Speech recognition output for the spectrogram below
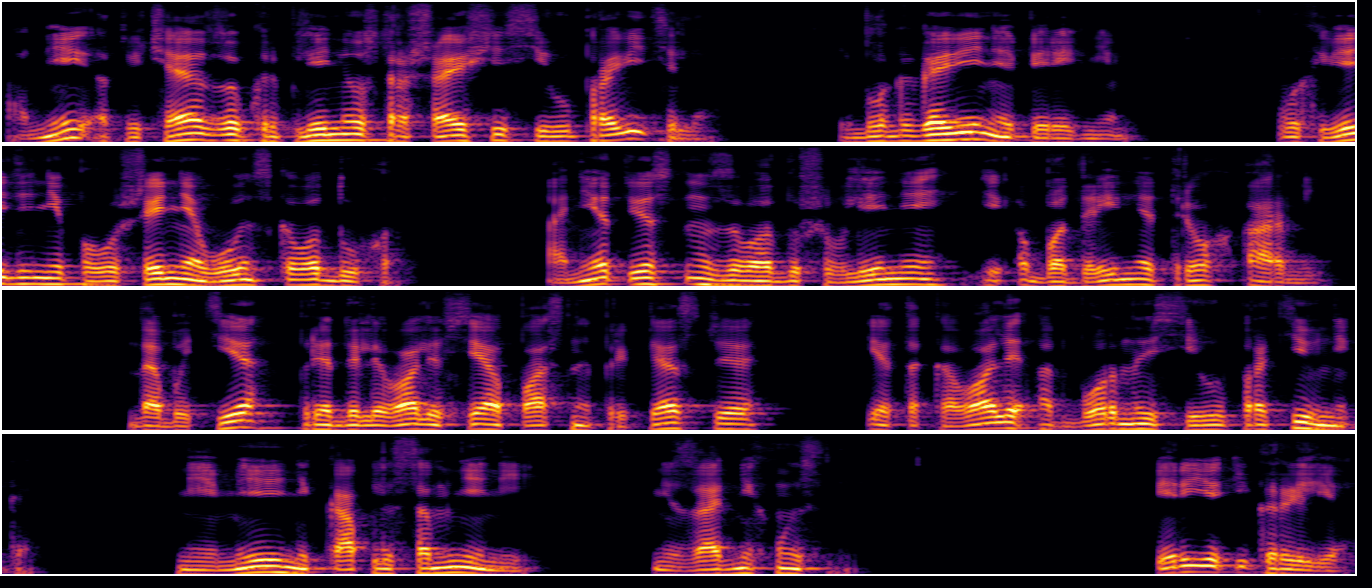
Они отвечают за укрепление устрашающей силы правителя и благоговение перед ним. В их ведении повышение воинского духа. Они ответственны за воодушевление и ободрение трех армий, дабы те преодолевали все опасные препятствия и атаковали отборные силы противника, не имея ни капли сомнений, ни задних мыслей. Перья и крылья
